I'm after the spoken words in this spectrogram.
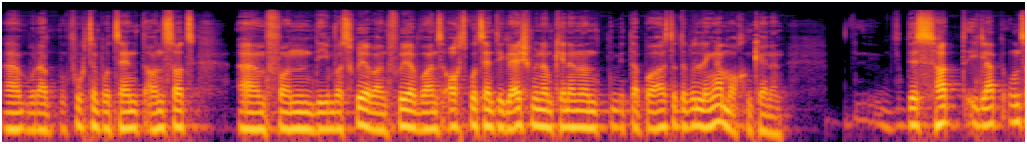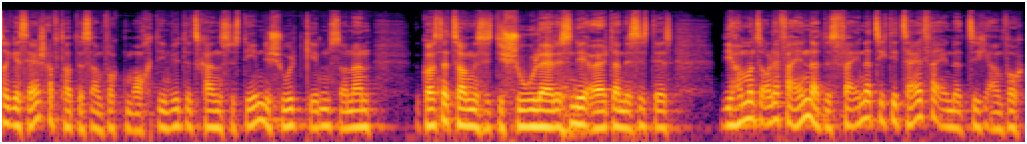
äh, oder 15 Prozent Ansatz ähm, von dem, was früher war. Und früher waren es 8 Prozent, die gleich schwimmen haben können und mit der Bar hast du das ein bisschen länger machen können. Das hat, ich glaube, unsere Gesellschaft hat das einfach gemacht. Ich würde jetzt kein System die Schuld geben, sondern du kannst nicht sagen, das ist die Schule, das sind die Eltern, das ist das wir haben uns alle verändert. Es verändert sich, die Zeit verändert sich einfach.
